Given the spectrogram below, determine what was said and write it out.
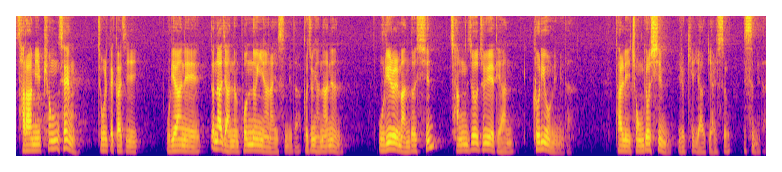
사람이 평생 죽을 때까지 우리 안에 떠나지 않는 본능이 하나 있습니다. 그 중에 하나는 우리를 만드신 창조주에 대한 그리움입니다. 달리 종교심 이렇게 이야기할 수 있습니다.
